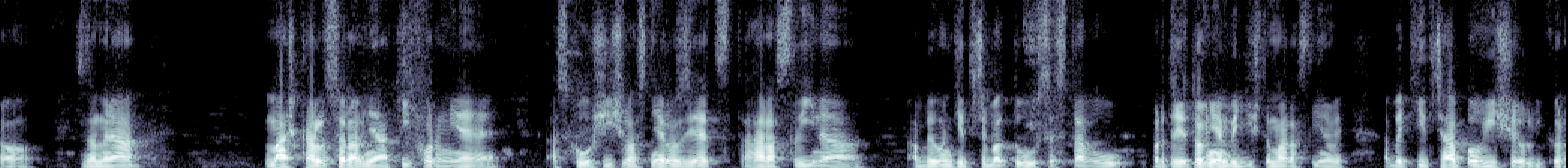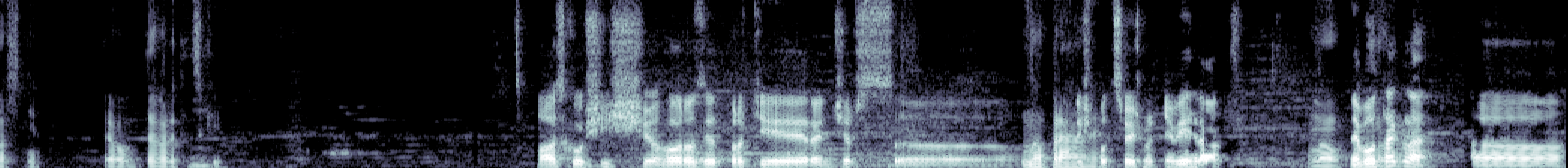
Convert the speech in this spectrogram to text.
Jo? To znamená, máš Carlsona v nějaké formě a zkoušíš vlastně rozjet Haraslína aby on ti třeba tu sestavu, protože to v něm vidíš, tomu Rastlínovi, aby ti třeba povýšil výkonnostně, jo, teoreticky. Hmm. No ale zkoušíš ho rozjet proti Rangers, eh, no právě. když potřebuješ nutně vyhrát. No, Nebo no. takhle, uh,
